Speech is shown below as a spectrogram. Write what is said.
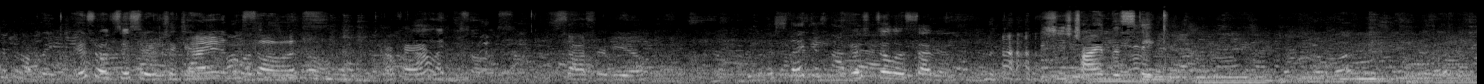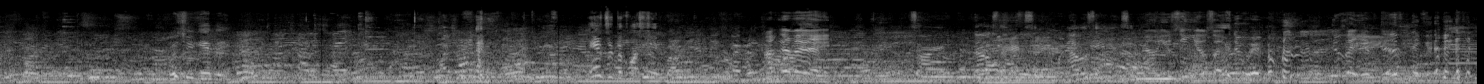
chicken or baked? It's rotisserie chicken. Try it in the sauce. Okay. I don't like the sauce. Sauce review. The steak is not It's still a seven. She's trying the steak. What you give it? Answer the question. I give it an Sorry. That was an accident. That was an accident. No, you see yourself do it. you say if this nigga.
